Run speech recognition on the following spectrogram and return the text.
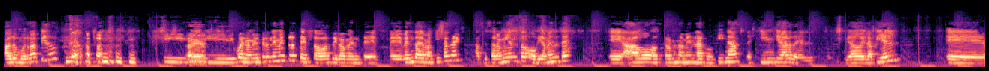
hablo muy rápido. y, bueno, mi emprendimiento es esto, básicamente. Eh, venta de maquillaje, asesoramiento, obviamente. Eh, hago también las rutinas de skincare, del cuidado de la piel. Eh,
